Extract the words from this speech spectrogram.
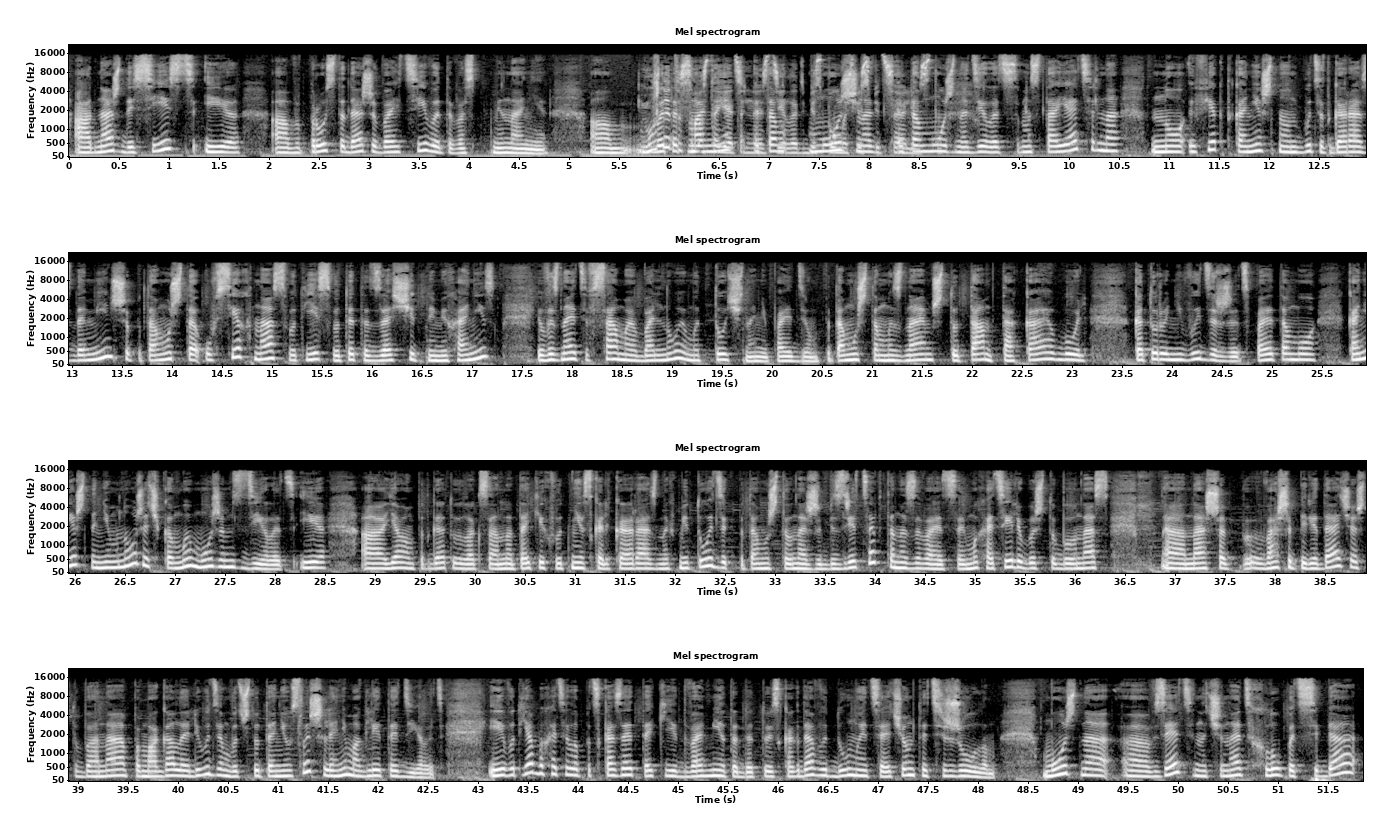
а однажды сесть и а, просто даже войти в это воспоминание. Можно в этот это самостоятельно момент, сделать без можно, помощи специалиста? Это можно делать самостоятельно, но эффект, конечно, он будет гораздо меньше, потому что у всех нас вот есть вот этот защитный механизм, и вы знаете, в самое больное мы точно не пойдем, потому что мы знаем, что там такая боль, которую не выдержит. Поэтому, конечно, немножечко мы можем сделать. И а, я вам подготовила, Оксана, таких вот несколько разных методик, потому что у нас же без рецепта называется, и мы хотели бы, чтобы у нас а, наша, ваша передача, чтобы она помогала людям, вот что-то они услышали, они могли это делать. И вот я бы хотела подсказать такие два метода. То есть, когда вы думаете о чем-то тяжелом, можно а, взять и начинать хлопать себя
